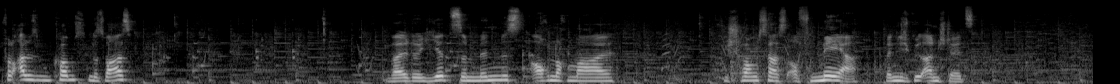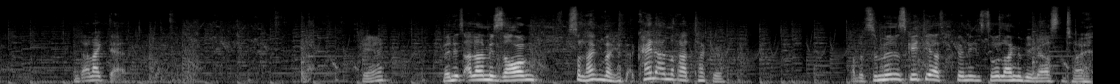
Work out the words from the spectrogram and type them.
von allem bekommst und das war's. Weil du hier zumindest auch nochmal die Chance hast auf mehr, wenn du dich gut anstellst. Und I like that. Okay. Wenn jetzt alle an mir saugen, ist so langweilig, ich habe keine andere Attacke. Aber zumindest geht die Attacke nicht so lange wie im ersten Teil.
